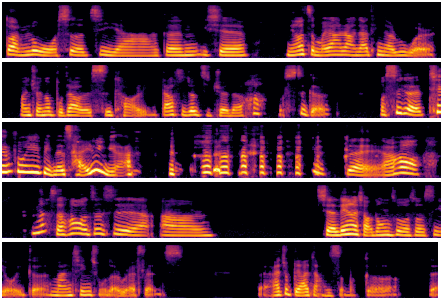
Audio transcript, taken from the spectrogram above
段落设计啊跟一些你要怎么样让人家听得入耳，完全都不在我的思考里。当时就只觉得哈，我是个我是个天赋异禀的才女啊。对，然后那时候就是嗯，写恋爱小动作的时候是有一个蛮清楚的 reference，对，啊就不要讲是什么歌了。对，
